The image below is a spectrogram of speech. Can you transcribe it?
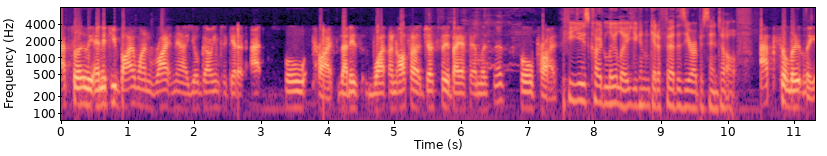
Absolutely, and if you buy one right now, you're going to get it at full price. That is what an offer just for the Bay FM listeners, full price. If you use code Lulu, you can get a further 0% off. Absolutely,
